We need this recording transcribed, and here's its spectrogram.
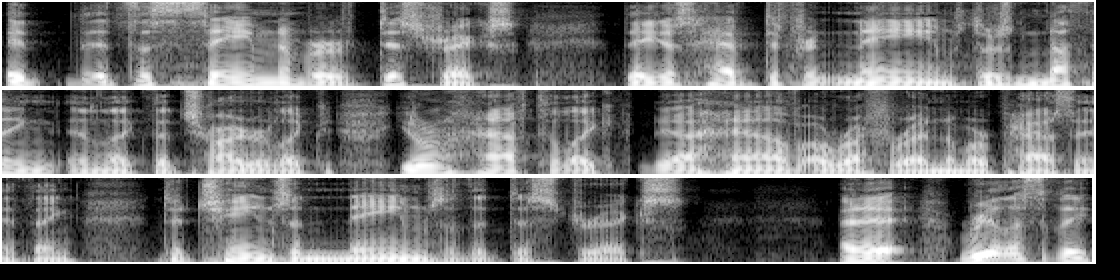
it, it's the same number of districts. They just have different names. There's nothing in like the charter. Like you don't have to like have a referendum or pass anything to change the names of the districts. And it, realistically,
